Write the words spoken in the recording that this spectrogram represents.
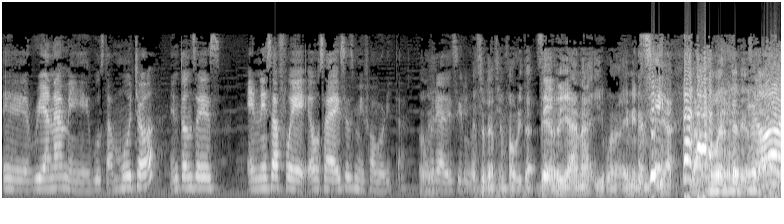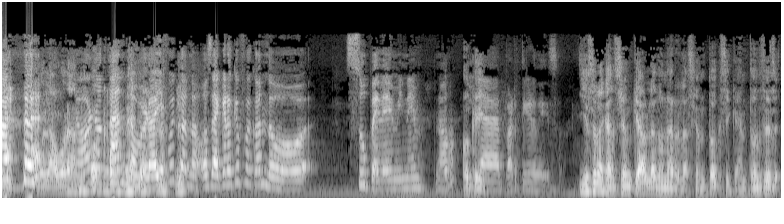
eh, Rihanna me gusta mucho, entonces en esa fue, o sea, esa es mi favorita, okay. podría decirlo. Es tu canción favorita de sí. Rihanna y bueno, Eminem sí. tenía la suerte de estar no. colaborando. No, no tanto, pero ahí fue cuando, o sea, creo que fue cuando supe de Eminem, ¿no? Okay. Y ya a partir de eso. Y es una canción que habla de una relación tóxica, entonces,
